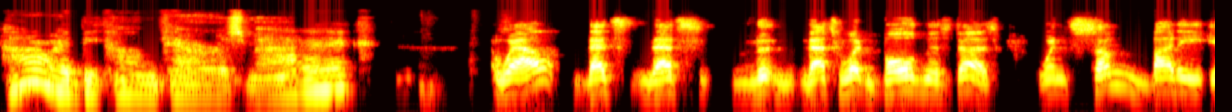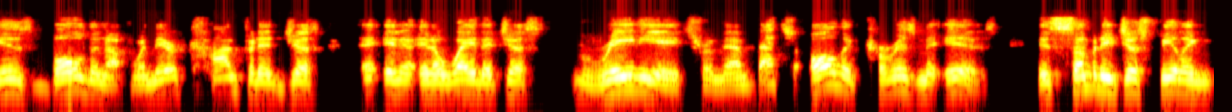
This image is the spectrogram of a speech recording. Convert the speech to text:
How do I become charismatic? Well, that's that's that's what boldness does. When somebody is bold enough, when they're confident, just in a, in a way that just radiates from them, that's all that charisma is. Is somebody just feeling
